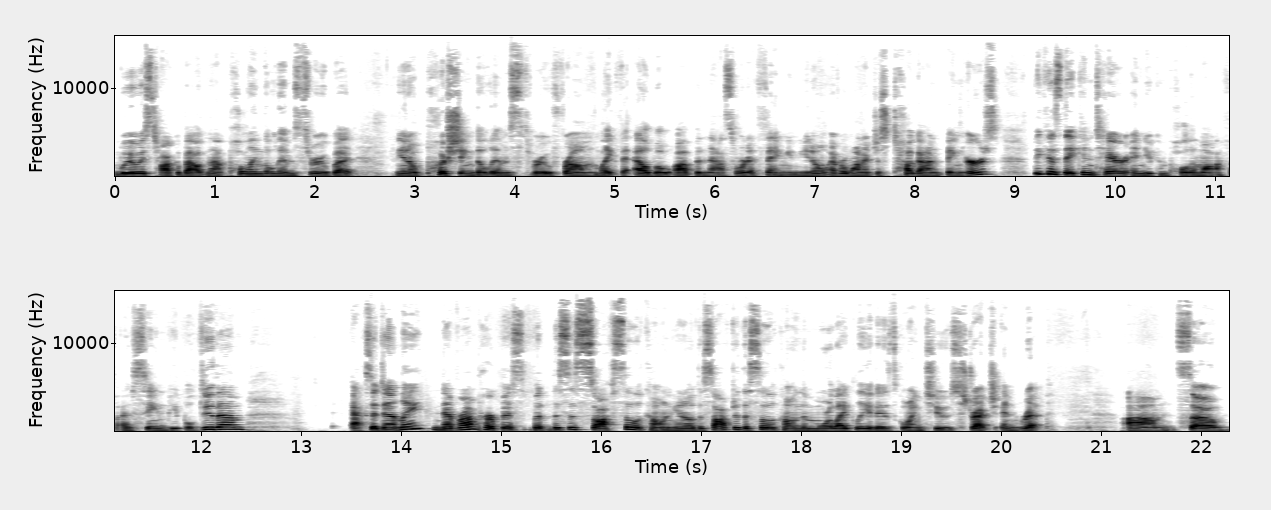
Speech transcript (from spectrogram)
we always talk about not pulling the limbs through, but you know, pushing the limbs through from like the elbow up and that sort of thing. And you don't ever want to just tug on fingers because they can tear and you can pull them off. I've seen people do them accidentally, never on purpose, but this is soft silicone. You know, the softer the silicone, the more likely it is going to stretch and rip. Um, so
